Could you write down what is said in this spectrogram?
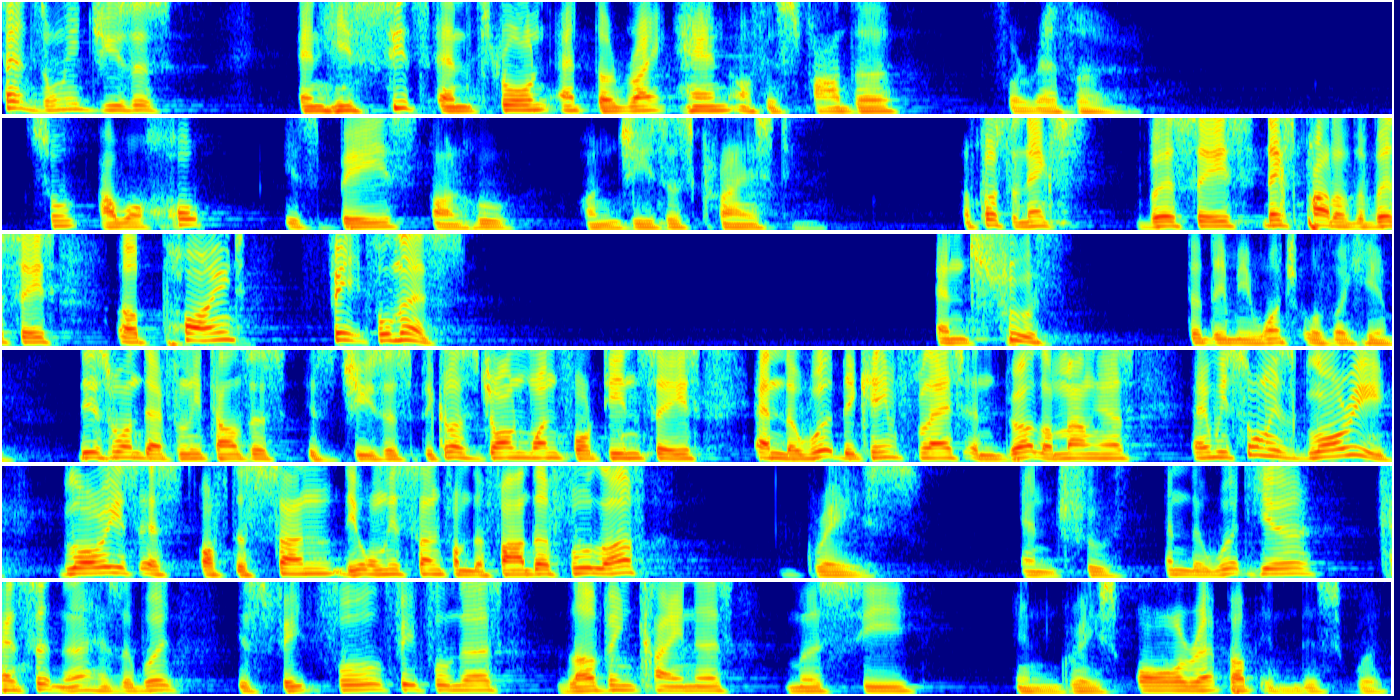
That's only Jesus. And he sits enthroned at the right hand of his Father forever. So our hope is based on who? On Jesus Christ. Of course, the next verse says, next part of the verse says, appoint faithfulness and truth that they may watch over him. This one definitely tells us it's Jesus because John 1:14 says, "And the word became flesh and dwelt among us, and we saw his glory. Glory is as of the Son, the only Son from the Father, full of grace and truth." And the word here, Hesed, has the word is faithful, faithfulness, loving kindness, mercy, and grace, all wrapped up in this word.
